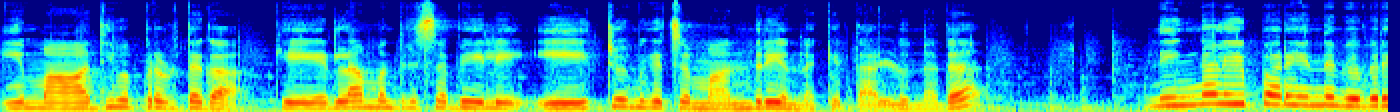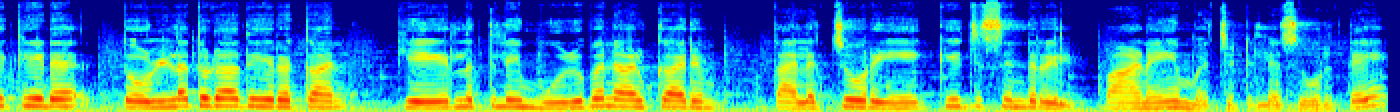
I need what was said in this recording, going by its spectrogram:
ഈ മാധ്യമപ്രവർത്തക കേരള മന്ത്രിസഭയിലെ ഏറ്റവും മികച്ച മന്ത്രി എന്നൊക്കെ തള്ളുന്നത്? നിങ്ങൾ ഈ പറയുന്ന വിവരക്കേട് തൊള്ള തൊടാതെ ഇറക്കാൻ കേരളത്തിലെ മുഴുവൻ ആൾക്കാരും തലച്ചോറ് എ കെ ജി സെന്ററിൽ പണയം വച്ചിട്ടില്ല സുഹൃത്തെ.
